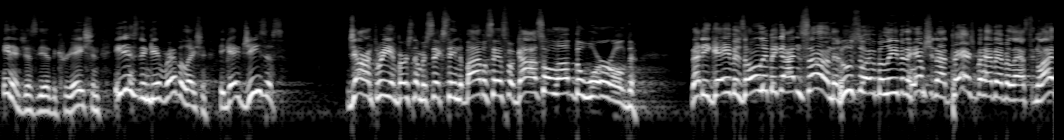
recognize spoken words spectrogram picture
he didn't just give the creation, he just didn't give revelation. He gave Jesus. John 3 and verse number 16, the Bible says, For God so loved the world that he gave his only begotten son, that whosoever believeth in him should not perish but have everlasting life.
